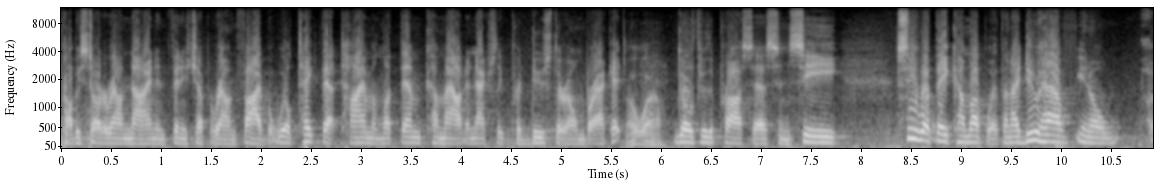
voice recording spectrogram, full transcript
Probably start around nine and finish up around five, but we'll take that time and let them come out and actually produce their own bracket. Oh, wow. Go through the process and see, see what they come up with. And I do have, you know, uh,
